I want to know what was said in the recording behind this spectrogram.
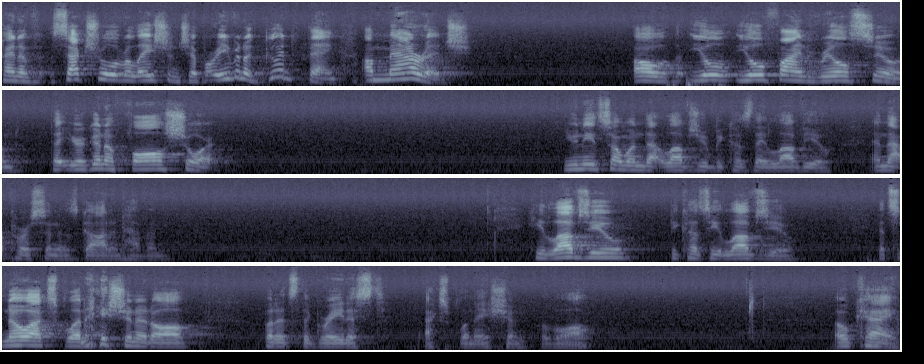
kind of sexual relationship or even a good thing, a marriage, oh, you'll, you'll find real soon that you're going to fall short. You need someone that loves you because they love you, and that person is God in heaven. He loves you because he loves you. It's no explanation at all, but it's the greatest explanation of all. Okay,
